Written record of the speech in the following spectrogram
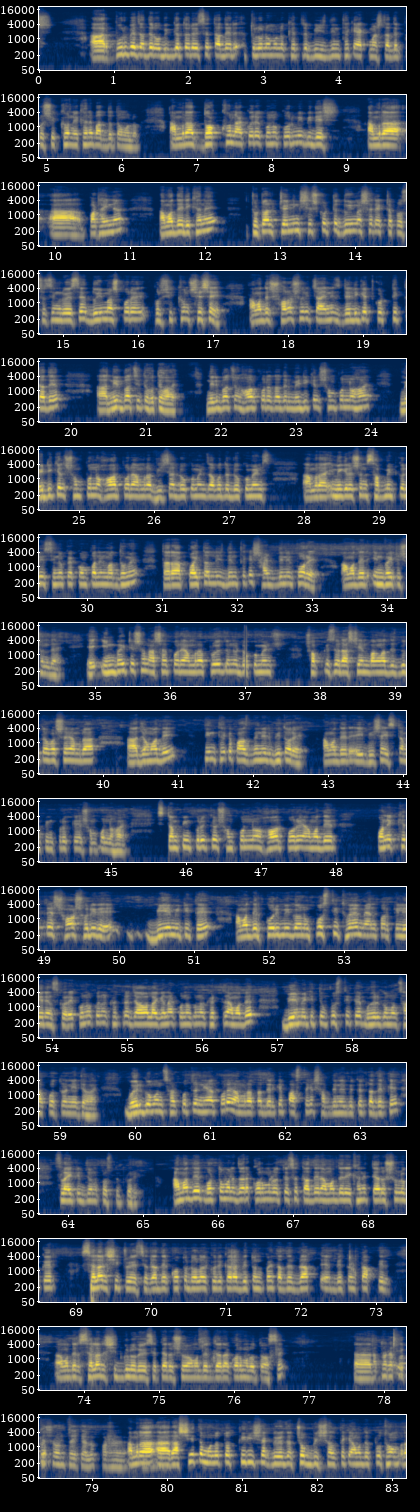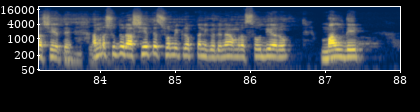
আর পূর্বে যাদের অভিজ্ঞতা রয়েছে তাদের তুলনামূলক ক্ষেত্রে বিশ দিন থেকে এক মাস তাদের প্রশিক্ষণ এখানে বাধ্যতামূলক। আমরা দক্ষ না করে কোনো কর্মী বিদেশ আমরা আহ, পাঠাই না। আমাদের এখানে টোটাল ট্রেনিং শেষ করতে দুই মাসের একটা প্রসেসিং রয়েছে। দুই মাস পরে প্রশিক্ষণ শেষে আমাদের সরাসরি চাইনিজ ডেলিগেট কর্তৃক তাদের নির্বাচিত হতে হয়। নির্বাচন হওয়ার পরে তাদের মেডিকেল সম্পন্ন হয়। মেডিকেল সম্পন্ন হওয়ার পরে আমরা ভিসা ডকুমেন্ট যাবতীয় ডকুমেন্টস আমরা ইমিগ্রেশনে সাবমিট করি সিনোপ্যাক কোম্পানির মাধ্যমে। তারা পঁয়তাল্লিশ দিন থেকে ষাট দিনের পরে আমাদের ইনভাইটেশন দেয়। এই ইনভাইটেশন আসার পরে আমরা প্রয়োজনীয় ডকুমেন্টস সব কিছু রাশিয়ান বাংলাদেশ দূতাবাসে আমরা জমা দিই। তিন থেকে পাঁচ দিনের ভিতরে আমাদের এই ভিসা স্টাম্পিং প্রক্রিয়া সম্পন্ন হয়। স্টাম্পিং প্রক্রিয়া সম্পন্ন হওয়ার পরে আমাদের অনেক ক্ষেত্রে সশরীরে বিএমইটিতে আমাদের কর্মীগণ উপস্থিত হয়ে ম্যান পাওয়ার ক্লিয়ারেন্স করে। কোনো কোনো ক্ষেত্রে যাওয়া লাগে না, কোনো কোনো ক্ষেত্রে আমাদের বিএমএটিতে উপস্থিত হয়ে বহির্গমন ছাড়পত্র নিতে হয়। বহির্গমন ছাড়পত্র নেওয়ার পরে আমরা তাদেরকে পাঁচ থেকে সাত দিনের ভিতরে তাদেরকে ফ্লাইটের জন্য প্রস্তুত করি। আমাদের বর্তমানে যারা কর্মরত আছে তাদের আমাদের এখানে তেরোশো লোকের স্যালারি শিট রয়েছে যাদের কত ডলার করে কারা বেতন পায় তাদের বেতন প্রাপ্তির আমাদের স্যালারি শিটগুলো রয়েছে তেরোশো আমাদের যারা কর্মরত আছে। আমরা রাশিয়াতে মূলত তিরিশ এক দুই সাল থেকে আমাদের প্রথম রাশিয়াতে। আমরা শুধু রাশিয়াতে শ্রমিক রপ্তানি করি না আমরা সৌদি আরব মালদ্বীপ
